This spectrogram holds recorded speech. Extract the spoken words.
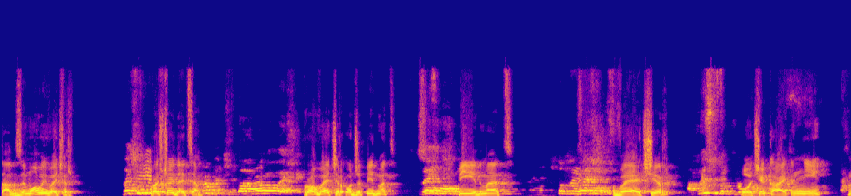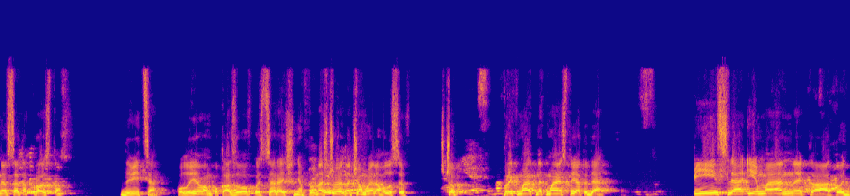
Так, зимовий вечір. Вечері. Про що йдеться? Вечір. Про вечір. Отже, підмет. Підмет. Вечір. Вечір. А присудок? Почекайте, ні. Не все так просто. Дивіться, коли я вам показував ось це речення, на, що, на чому я наголосив? Що прикметник має стояти де? Після іменника. То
